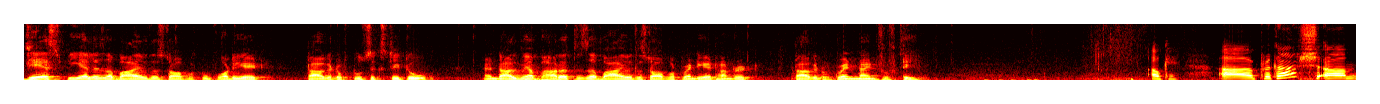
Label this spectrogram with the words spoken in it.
JSPL is a buy with a stop of 248, target of 262. And Dalmia Bharat is a buy with a stop of 2800, target of 2950. Okay. Uh, Prakash, um,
